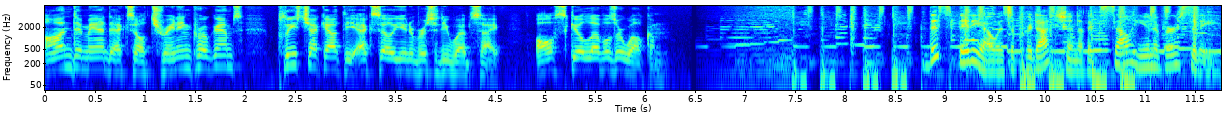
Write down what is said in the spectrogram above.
on-demand Excel training programs, please check out the Excel University website. All skill levels are welcome. This video is a production of Excel University.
